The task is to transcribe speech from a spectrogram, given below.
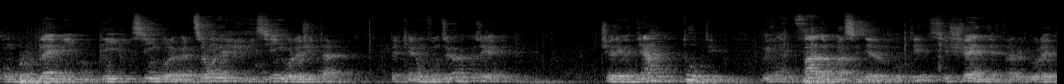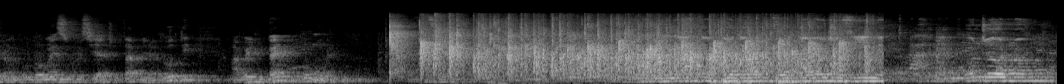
con problemi di singole persone, di singole città, perché non funziona così ci rimettiamo tutti. Quindi fate un passo indietro tutti, si scende tra virgolette un compromesso che sia accettabile a tutti, ma per il bene comune. Buongiorno.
